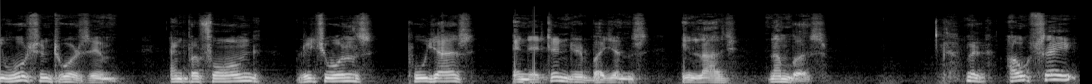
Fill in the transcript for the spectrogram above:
devotion towards him and performed rituals, pujas, and attended bhajans in large numbers. Well, outside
